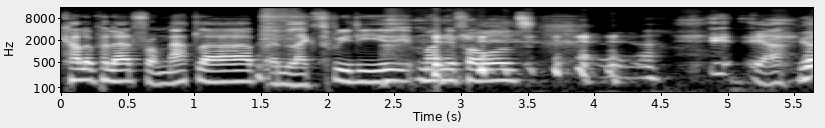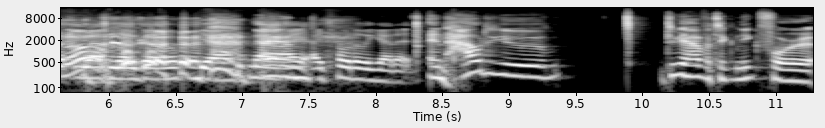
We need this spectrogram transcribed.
color palette from MATLAB and like 3D manifolds. yeah. Yeah. You know? Web logo. Yeah. No, and, I, I totally get it. And how do you do you have a technique for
